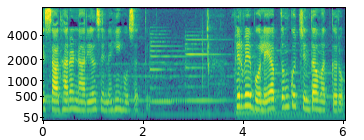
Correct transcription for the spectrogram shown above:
इस साधारण नारियल से नहीं हो सकती। फिर वे बोले, अब तुम कुछ चिंता मत करो।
